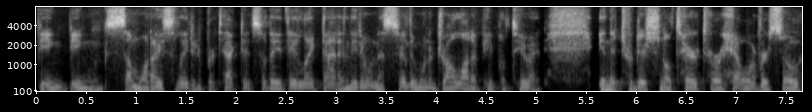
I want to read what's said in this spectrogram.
being being somewhat isolated and protected. So they they like that and they don't necessarily want to draw a lot of people to it. In the traditional territory, however, so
